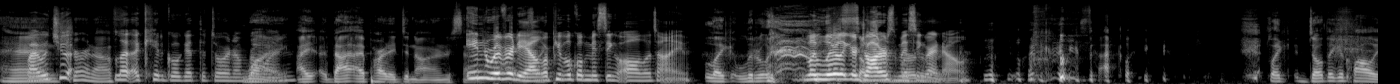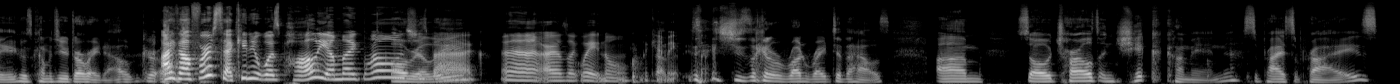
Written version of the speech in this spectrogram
And Why would you Sure enough, Let a kid go get the door number why? one. I that I part I did not understand. In Riverdale, like, where people go missing all the time. like literally Like literally, your daughter's missing right murderer. now. exactly. It's like, don't think it's Polly who's coming to your door right now. Girl. I thought for a second it was Polly. I'm like, oh, Oh, she's really? back. And I was like, wait, no, that can't make she's like gonna run right to the house. Um, so Charles and Chick come in. Surprise, surprise.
